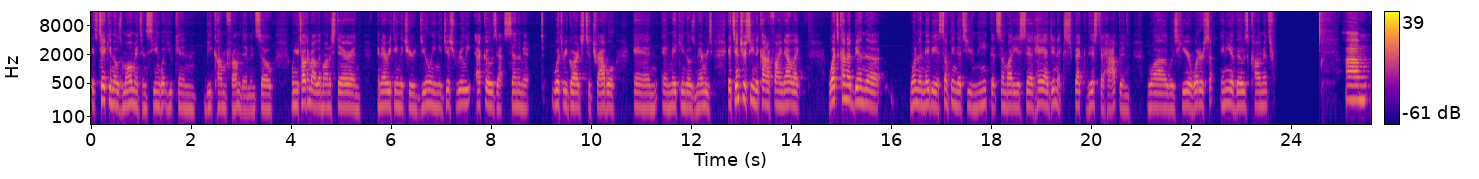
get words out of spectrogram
it's taking those moments and seeing what you can become from them. And so when you're talking about Le Monastère and, and everything that you're doing, it just really echoes that sentiment with regards to travel and and making those memories. It's interesting to kind of find out like what's kind of been the one of the maybe it's something that's unique that somebody has said, "Hey, I didn't expect this to happen while I was here." What are some, any of those comments? Um,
